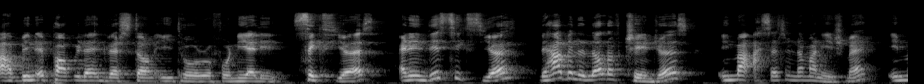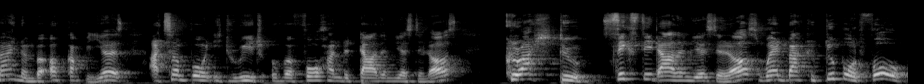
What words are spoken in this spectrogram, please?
I've been a popular investor on eToro for nearly six years, and in these six years, there have been a lot of changes in my asset under management, in my number of copiers. At some point, it reached over 400,000 US dollars, crashed to 60,000 US dollars, went back to 2.4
